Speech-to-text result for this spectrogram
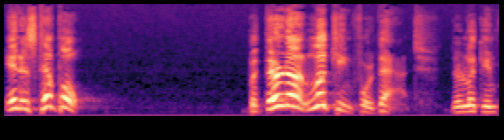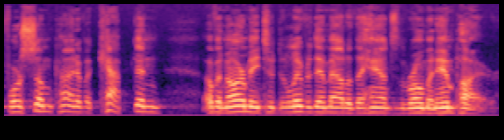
in his temple. But they're not looking for that. They're looking for some kind of a captain of an army to deliver them out of the hands of the Roman Empire.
